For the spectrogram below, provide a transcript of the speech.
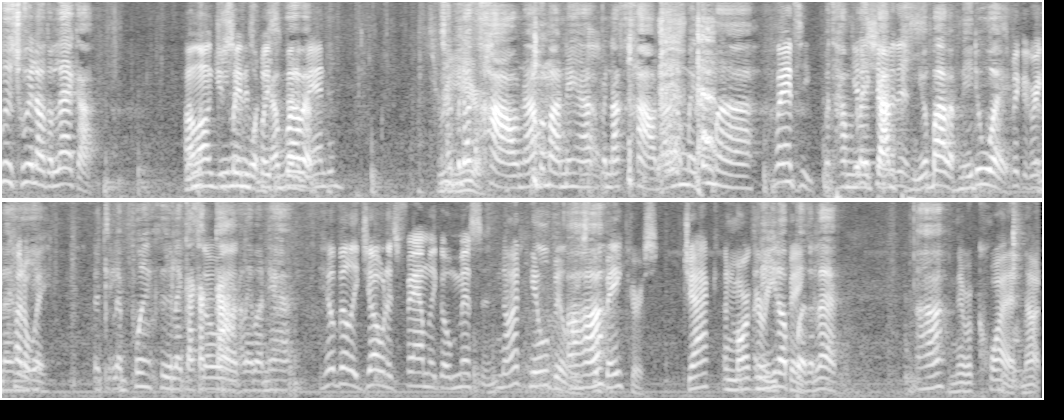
่วยช่วยเราตอนแรกอะ How long did you say this place has been abandoned? ฉัน Three เป็นนัก years. ข่าวนะประมาณนี้ฮะเป็นนักข่าวนะทำไมต้องมา Clancy, มา get ทำ a รายการ shot of ผี this. บ้าๆแบบนี้ด้วย Let's make a great อะไรอย่าง cutaway. งี้แล้วพวกนี้คือรายการ So, กา uh, กๆอะไรแบบเนี้ยฮะ Hillbilly Joe and his family go missing. Not hillbillies, Uh-huh. the bakers. Jack and อันนี้ Marguerite ที่เราเปิด Baker. ตอนแรกอะฮะ And they were quiet, not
